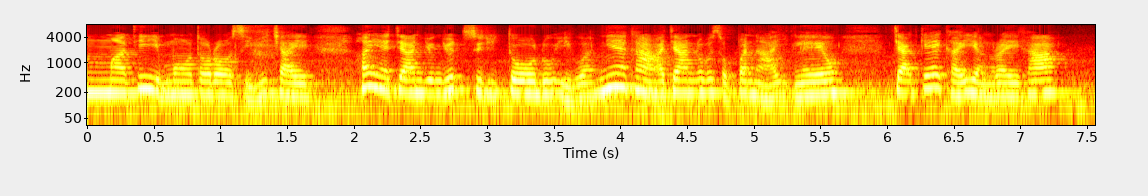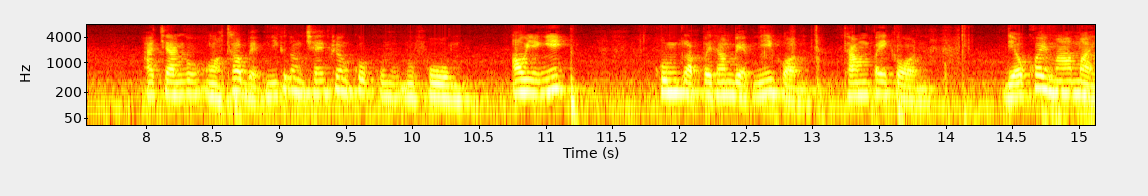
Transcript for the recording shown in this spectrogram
ำมาที่มทรศรีวิชัย ให้อาจารย์ยงยุทธสุจิโตดูอีกว่าเนี่ยค่ะอาจารย์เราประสบปัญหาอีกแล้ว จะแก้ไขอย่างไรคะอาจารย์ก็อ๋อถ้าแบบนี้ก็ต้องใช้เครื่องควบคุมอุณหภูมิ เอาอย่างนี้ คุณกลับไปทำแบบนี้ก่อนทำไปก่อน เดี๋ยวค่อยมาใหม่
